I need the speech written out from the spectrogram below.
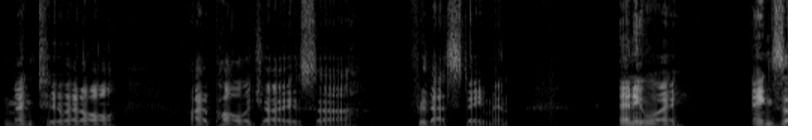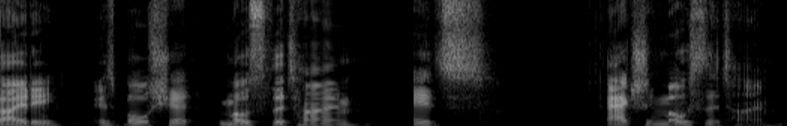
meant to at all. I apologize uh, for that statement. Anyway, anxiety is bullshit. Most of the time, it's actually most of the time,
